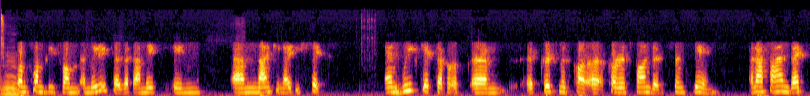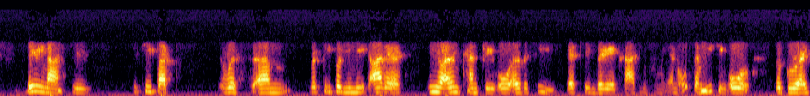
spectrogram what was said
Mm. from somebody from America that I met in um, 1986, and we've kept up a, um, a Christmas co- uh, correspondence since then. And I find that's very nice to to keep up with um, with people you meet either in your own country or overseas. That's been very exciting for me, and also meeting all the great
